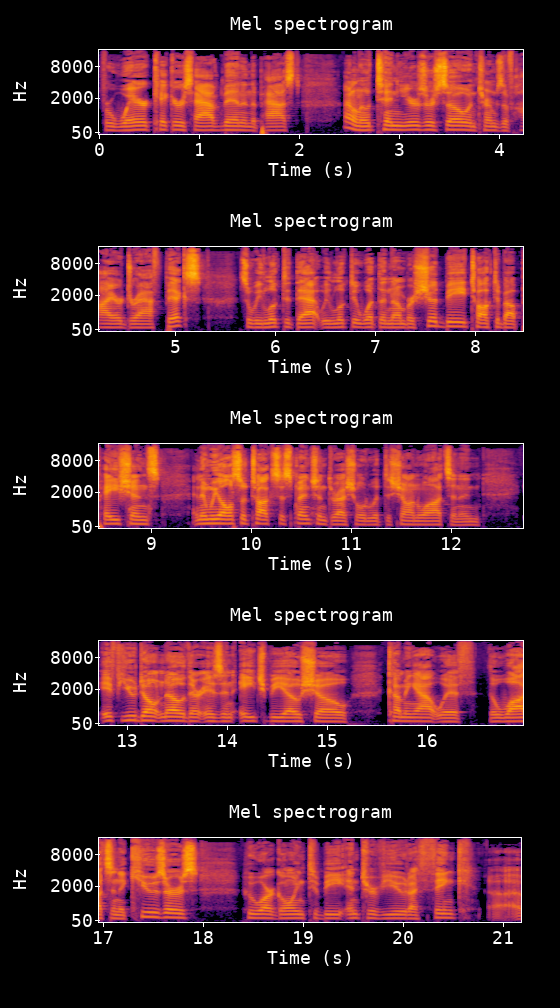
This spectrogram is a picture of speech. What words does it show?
for where kickers have been in the past I don't know, 10 years or so in terms of higher draft picks. So we looked at that. We looked at what the number should be, talked about patience, and then we also talked suspension threshold with Deshaun Watson. And if you don't know, there is an HBO show coming out with the Watson accusers who are going to be interviewed. I think uh,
